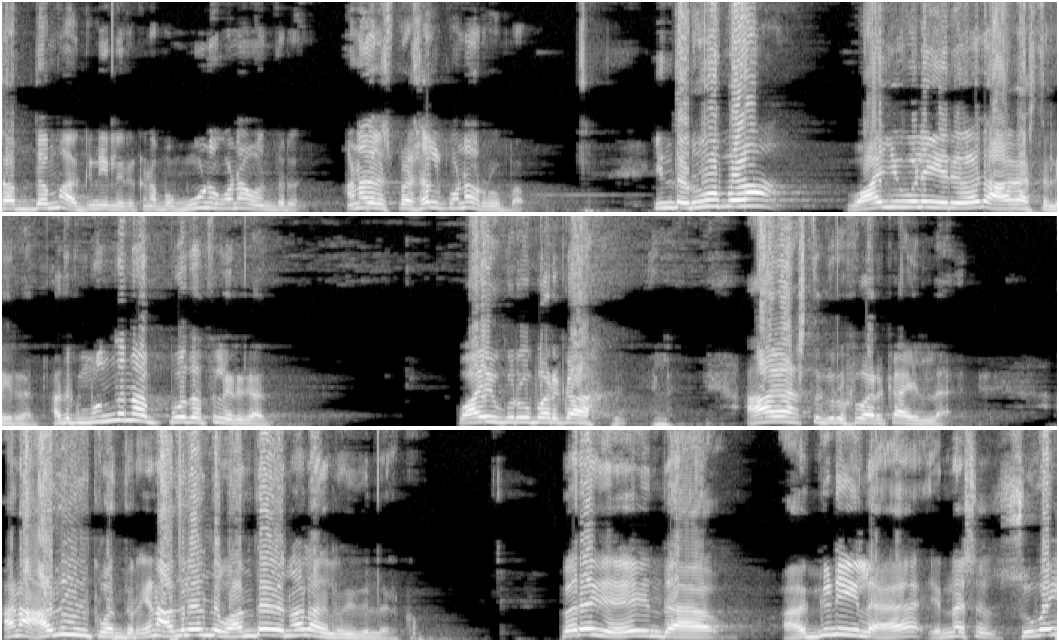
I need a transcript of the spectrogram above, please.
சப்தமும் அக்னியில் இருக்கணும். அப்போ மூணு குணம் வந்துடும் ஆனால் அதில் ஸ்பெஷல் குணம் ரூபம். இந்த ரூபம் வாயுவில் இருக்காது ஆகாசத்தில் இருக்காது. அதுக்கு முந்தின பூதத்தில் இருக்காது. வாயுக்கு ரூபம் இருக்கா? இல்லை. ஆகாசத்துக்கு ரூபம் இருக்கா? இல்லை. ஆனால் அது இதுக்கு வந்துடும் ஏன்னா அதுலேருந்து வந்ததுனால அதில் இதில் இருக்கும். பிறகு இந்த அக்னியில் என்ன சுவை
